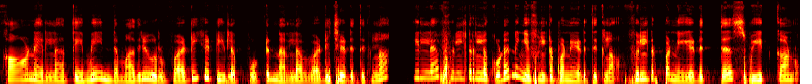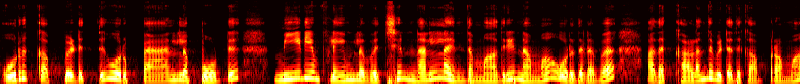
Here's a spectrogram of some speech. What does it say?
கார்ன் எல்லாத்தையுமே இந்த மாதிரி ஒரு வடிகட்டியில் போட்டு நல்லா வடித்து எடுத்துக்கலாம். இல்லை ஃபில்டரில் கூட நீங்கள் ஃபில்டர் பண்ணி எடுத்துக்கலாம். ஃபில்டர் பண்ணி எடுத்த ஸ்வீட் கார்ன் ஒரு கப் எடுத்து ஒரு பேனில் போட்டு மீடியம் ஃப்ளேமில் வச்சு நல்லா இந்த மாதிரி நம்ம ஒரு தடவை அதை கலந்து விட்டதுக்கு அப்புறமா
